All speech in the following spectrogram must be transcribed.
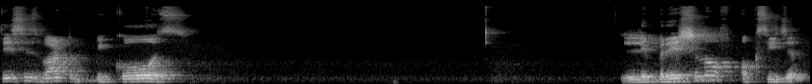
this is what because liberation of oxygen.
